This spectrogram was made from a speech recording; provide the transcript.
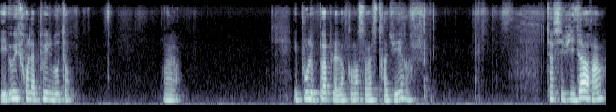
Et eux, ils feront la pluie et le beau temps. Voilà. Et pour le peuple, alors, comment ça va se traduire? Tiens, c'est bizarre, hein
